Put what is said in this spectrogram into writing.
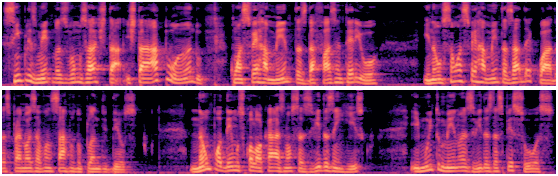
simplesmente nós vamos estar, estar atuando com as ferramentas da fase anterior. E não são as ferramentas adequadas para nós avançarmos no plano de Deus. Não podemos colocar as nossas vidas em risco e muito menos as vidas das pessoas.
